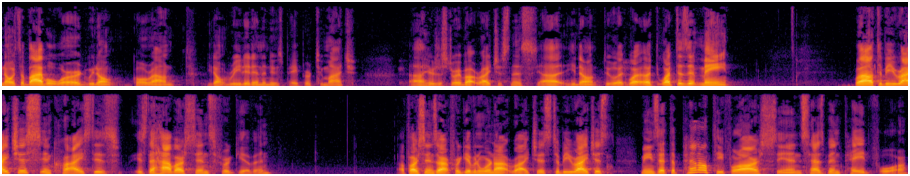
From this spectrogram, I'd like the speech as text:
know, it's a Bible word. We don't go around, you don't read it in the newspaper too much. Uh, here's a story about righteousness. Uh, you don't do it. What, what, what does it mean? Well, to be righteous in Christ is, is to have our sins forgiven if our sins aren't forgiven, we're not righteous. To be righteous means that the penalty for our sins has been paid for.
